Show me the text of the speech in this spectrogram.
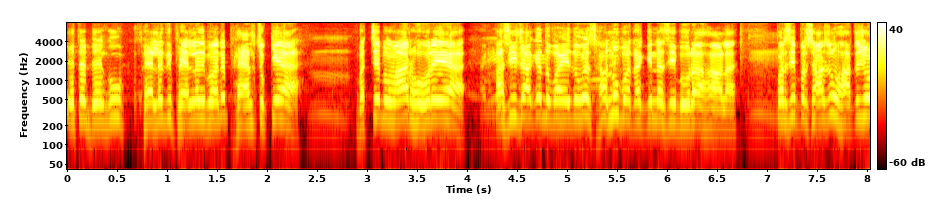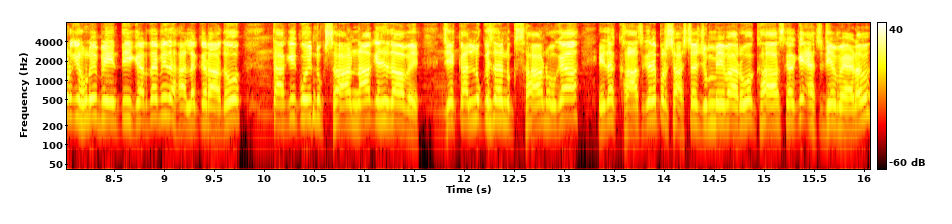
ਇੱਥੇ ਡੇਂਗੂ ਫੈਲੇ ਦੀ ਫੈਲਣ ਦੀ ਬਿਮਾਰੀ ਫੈਲ ਚੁੱਕਿਆ ਹੈ। ਬੱਚੇ ਬਿਮਾਰ ਹੋ ਰਹੇ ਆ। ਅਸੀਂ ਜਾ ਕੇ ਦਵਾਈ ਦੋਗੇ ਸਾਨੂੰ ਪਤਾ ਕਿੰਨਾ ਸੀ ਬੁਰਾ ਹਾਲ ਹੈ। ਪਰ ਅਸੀਂ ਪ੍ਰਸ਼ਾਸਨ ਨੂੰ ਹੱਥ ਜੋੜ ਕੇ ਹੁਣੇ ਬੇਨਤੀ ਕਰਦਾ ਵੀ ਇਹਦਾ ਹੱਲ ਕਰਾ ਦਿਓ ਤਾਂ ਕਿ ਕੋਈ ਨੁਕਸਾਨ ਨਾ ਕਿਸੇ ਦਾ ਹੋਵੇ। ਜੇ ਕੱਲ ਨੂੰ ਕਿਸੇ ਦਾ ਨੁਕਸਾਨ ਹੋ ਗਿਆ ਇਹਦਾ ਖਾਸ ਕਰਕੇ ਪ੍ਰਸ਼ਾਸਨ ਜ਼ਿੰਮੇਵਾਰ ਹੋਊਗਾ ਖਾਸ ਕਰਕੇ ਐਸਡੀਓ ਮੈਡਮ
